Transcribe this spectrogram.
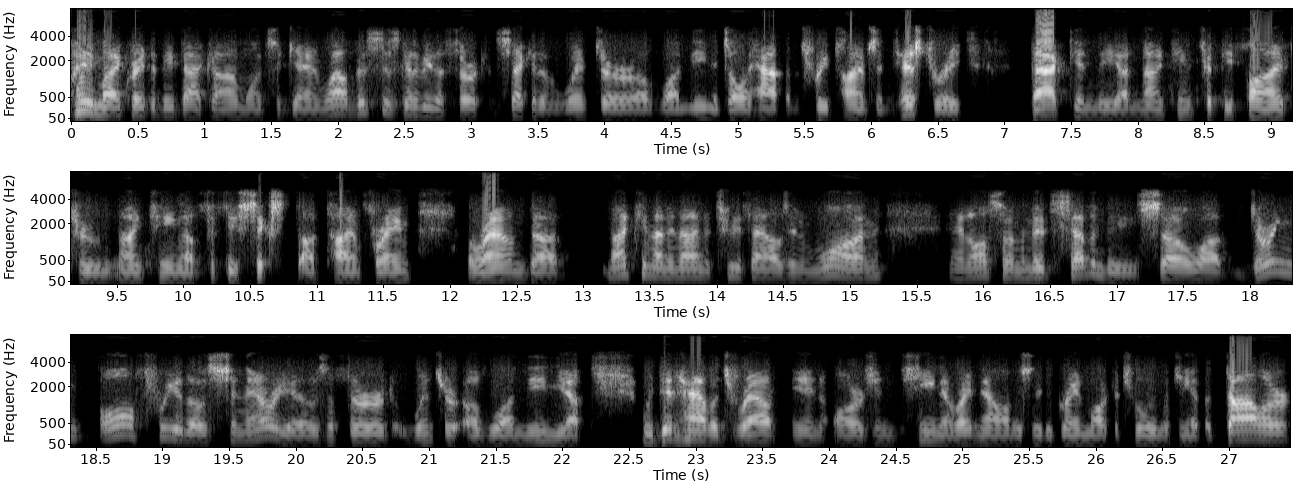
Hey, Mike, great to be back on once again. Well, this is going to be the third consecutive winter of La Nina. It's only happened three times in history, back in the uh, 1955 through 1956 uh, time frame, around uh, 1999 to 2001, and also in the mid 70s. So uh, during all three of those scenarios, the third winter of La Nina, we did have a drought in Argentina. Right now, obviously, the grain market's really looking at the dollar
